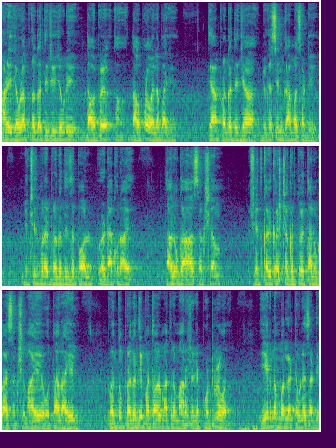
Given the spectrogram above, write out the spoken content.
आणि जेवढ्या प्रगतीची जेवढी धावपळ धाव धावपळ व्हायला पाहिजे त्या प्रगतीच्या विकसित कामासाठी निश्चितपणे प्रगतीचं पाऊल पुढे टाकून आहे. तालुका हा सक्षम शेतकरी कष्ट करतो आहे तालुका हा सक्षम आहे होता राहील. परंतु प्रगतीपथावर मात्र महाराष्ट्राच्या पोर्टलवर एक नंबरला ठेवण्यासाठी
